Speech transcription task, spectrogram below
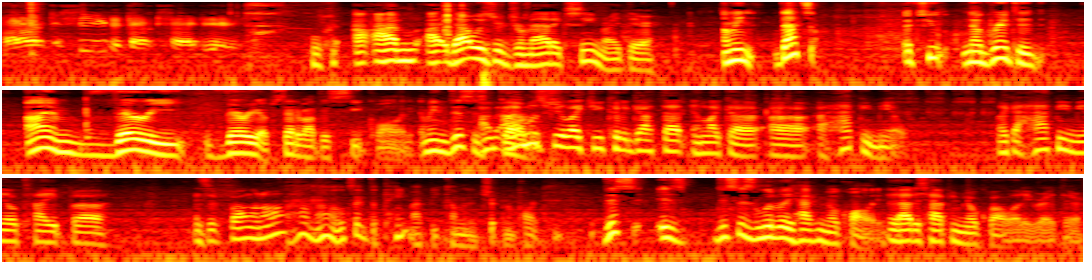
Hard to see the dark side is. I, I'm. I, that was a dramatic scene right there. I mean, that's Now, granted, I am very, very upset about this seat quality. I mean, this is. I, I almost feel like you could have got that in like a, a a Happy Meal, like a Happy Meal type. Uh, is it falling off? I don't know. It looks like the paint might be coming and chipping apart. This is this is literally Happy Meal quality. That is Happy Meal quality right there.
